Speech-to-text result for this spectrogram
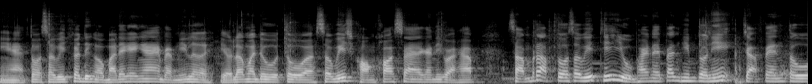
นี่ฮะตัวสวิตช์ก็ดึงออกมาได้ง่ายๆ แบบนี้เลย เดี๋ยวเรามาดูตัวสวิตช์ของ Corsair กันดีกว่าครับสำหรับตัวสวิตช์ที่อยู่ภายในแป้นพิมพ์ตัวนี้จะเป็นตัว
